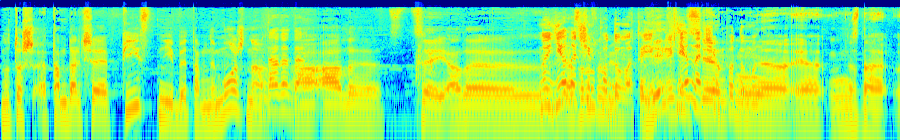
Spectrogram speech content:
Ну то ж е, там далі піст, ніби там не можна. Да-да-да. А, але цей, але. Ну є над чим подумати, Ігор, є над чим е, подумати. е, е, не знаю, е,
